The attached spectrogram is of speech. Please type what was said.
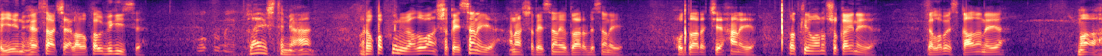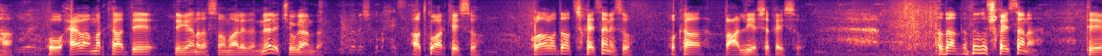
iyo inuu heesaa jeclaado qalbigiisa. Laa yajtamicaan marka qofku inuu yidhahdo waan shaqaysanaya anaa shaqaysanaya daara dhisanaya oo daara jeexanaya dadkina waan u shaqaynaya dee laba isqaadanaya ma aha. Oo waxyaabaha markaa dee deegaanada soomaalida meel ay joogaanba aad ku arkayso. Walaalo haddaad shaqaysanayso kaa bacadliya shaqayso haddaad dad u shaqaysana dee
